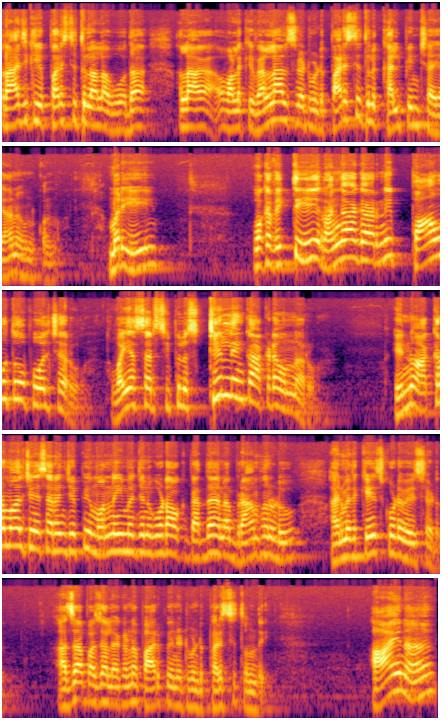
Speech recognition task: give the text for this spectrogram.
రాజకీయ పరిస్థితులు అలా ఓదా అలా వాళ్ళకి వెళ్ళాల్సినటువంటి పరిస్థితులు కల్పించాయా అని అనుకుందాం. మరి ఒక వ్యక్తి రంగా గారిని పాముతో పోల్చారు. వైఎస్ఆర్సీపీలో స్టిల్ ఇంకా అక్కడే ఉన్నారు. ఎన్నో అక్రమాలు చేశారని చెప్పి మొన్న ఈ మధ్యన కూడా ఒక పెద్ద ఆయన బ్రాహ్మణుడు ఆయన మీద కేసు కూడా వేశాడు. అజాపజా లేకుండా పారిపోయినటువంటి పరిస్థితి ఉంది. ఆయన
